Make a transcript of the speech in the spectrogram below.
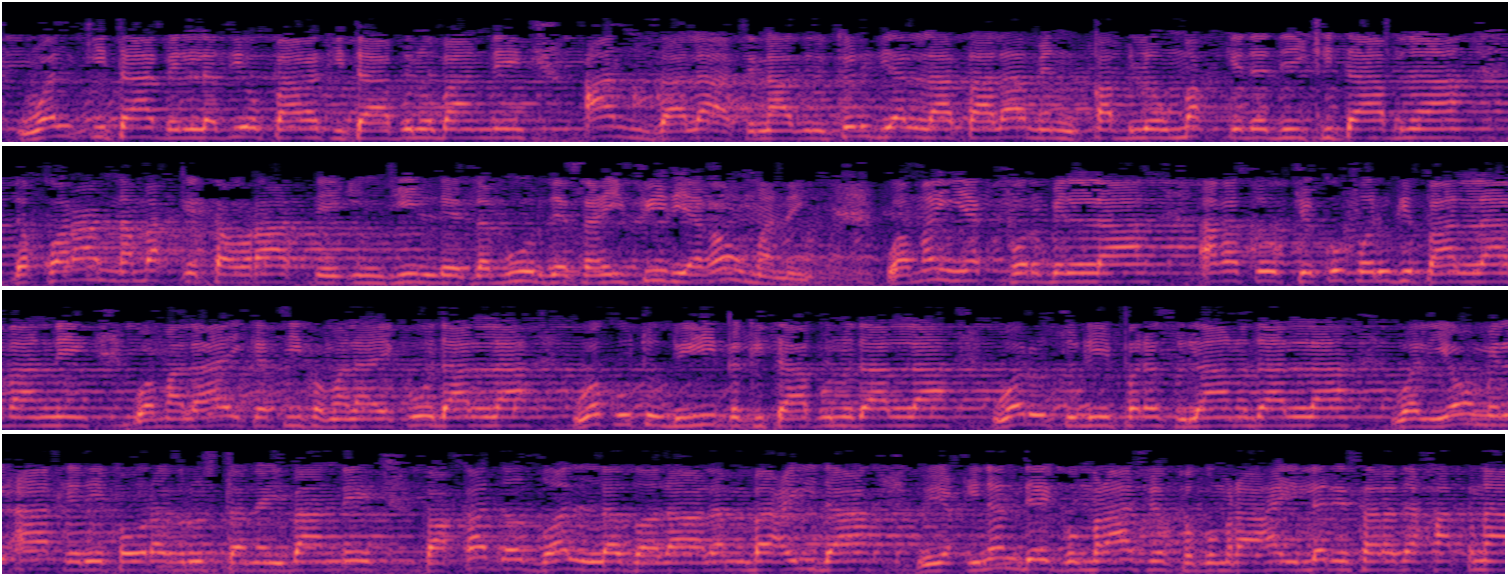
والکتاب الذی پاک کتابونو باندې انزل چې نازل کړی دی الله تعالی من قبل مخک د دې کتاب نه د قران نه مخک تورات دی انجیل دی زبور دی صحیفه دی هغه ومني و من یکفر بالله هغه څوک چې کفر کوي په الله باندې و ملائکتی په ملائکو د الله و کتبه په کتابونو د الله و رسولی پر رسولانو د الله والیوم الاخر پر ورځ رستنی باندې فقد ضل ضلالا بعیدا یقینا دې گمراه شو په گمراهی لري سره د حق نه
